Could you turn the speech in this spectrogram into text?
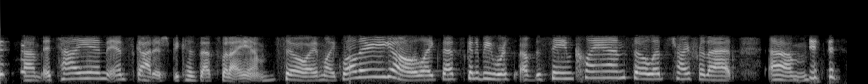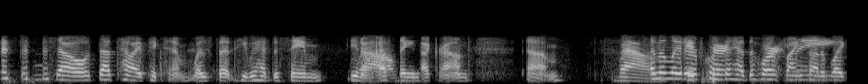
um Italian and Scottish because that's what I am. So I'm like, well, there you go. Like that's going to be worth of the same clan, so let's try for that. Um so that's how I picked him was that he had the same, you know, Wow. ethnic background. Um wow. and then later It's of course I had the horrifying thought of like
